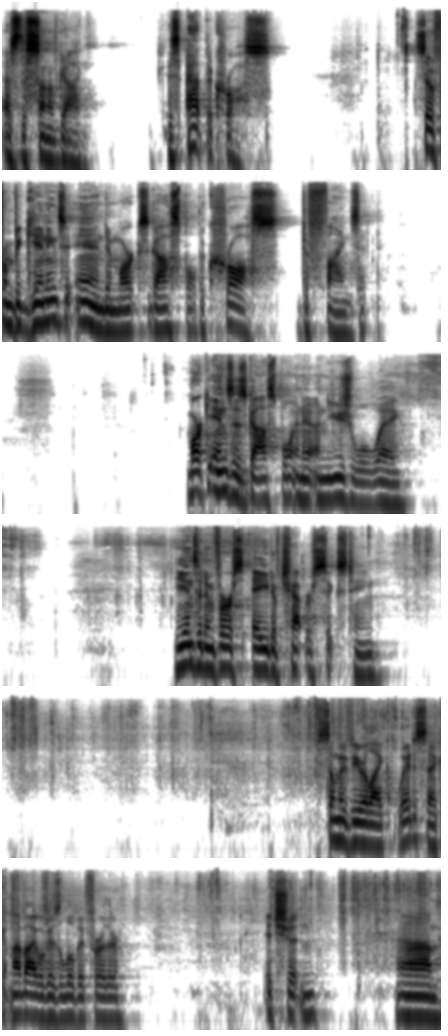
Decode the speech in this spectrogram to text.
as the Son of God, is at the cross. So, from beginning to end in Mark's gospel, the cross defines it. Mark ends his gospel in an unusual way. He ends it in verse 8 of chapter 16. Some of you are like, wait a second, my Bible goes a little bit further. It shouldn't. Um,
